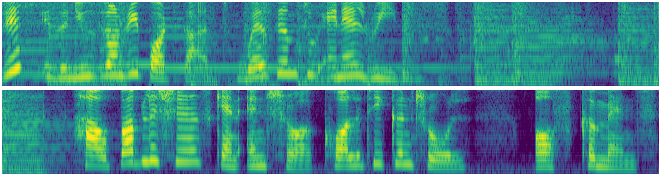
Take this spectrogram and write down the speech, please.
This is a News Laundry podcast. Welcome to NL Reads. How publishers can ensure quality control of comments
